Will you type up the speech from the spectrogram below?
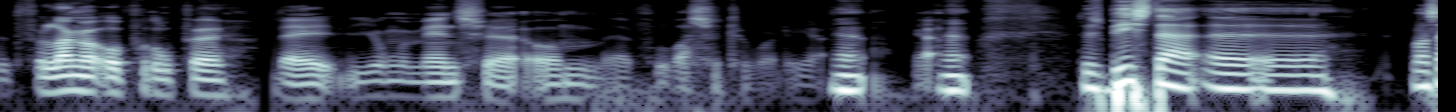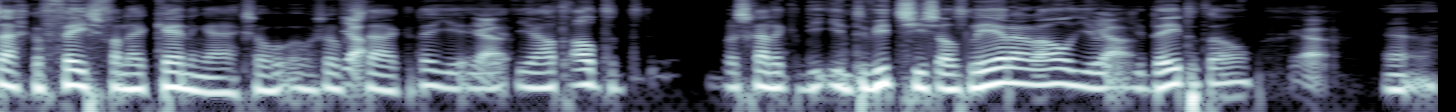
het verlangen oproepen bij jonge mensen om uh, volwassen te worden. Ja. Ja. Dus Bista uh, was eigenlijk een feest van herkenning eigenlijk, zo, zo ja. zaken. Je, je, had altijd waarschijnlijk die intuïties als leraar al, je, je deed het al. Ja. ja.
